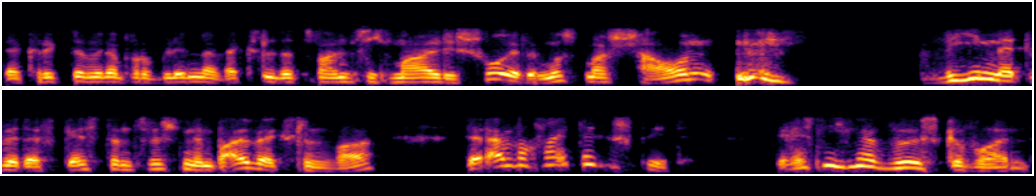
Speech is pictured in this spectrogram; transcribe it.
der kriegt dann wieder ein Problem, der wechselt er 20 Mal die Schuhe. Da muss man schauen, wie Medvedev gestern zwischen den Ballwechseln war, der hat einfach weitergespielt. Der ist nicht nervös geworden.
